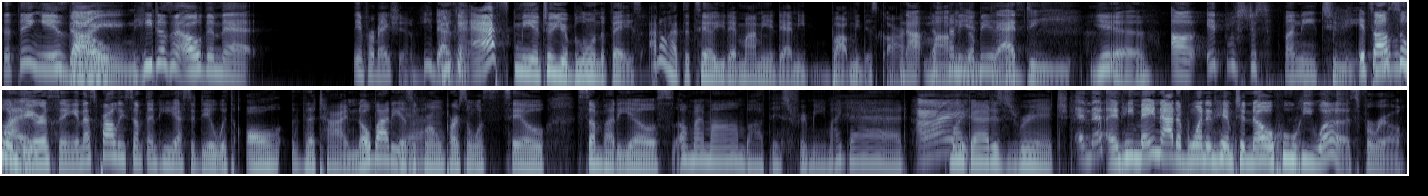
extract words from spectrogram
The thing is, Dying. though, he doesn't owe them that information. He You doesn't. can ask me until you're blue in the face. I don't have to tell you that mommy and daddy bought me this car. not That's mommy and business. daddy. Yeah. Uh, it was just funny to me. It's also like, embarrassing, and that's probably something he has to deal with all the time. Nobody, as a grown person, wants to tell somebody else, "Oh, my mom bought this for me. My dad, I- my dad is rich," And that's- and he may not have wanted him to know who he was for real.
